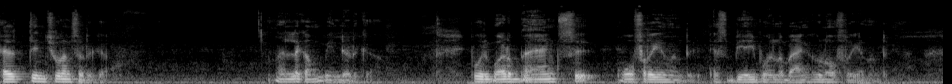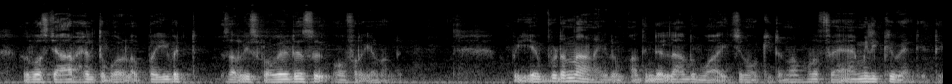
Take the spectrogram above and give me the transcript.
ഹെൽത്ത് ഇൻഷുറൻസ് എടുക്കുക. നല്ല കമ്പനീന്റെ എടുക്കുക. ഇപ്പോൾ ഒരുപാട് ബാങ്ക്സ് ഓഫർ ചെയ്യുന്നുണ്ട്. എസ് ബി ഐ പോലുള്ള ബാങ്കുകൾ ഓഫർ ചെയ്യുന്നുണ്ട്. അതുപോലെ സ്റ്റാർ ഹെൽത്ത് പോലുള്ള പ്രൈവറ്റ് സർവീസ് പ്രൊവൈഡേഴ്സ് ഓഫർ ചെയ്യുന്നുണ്ട്. അപ്പോൾ എവിടെ നിന്നാണെങ്കിലും അതിന്റെ എല്ലാം അത് വായിച്ച് നോക്കിയിട്ട് നമ്മുടെ ഫാമിലിക്ക് വേണ്ടിയിട്ട്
